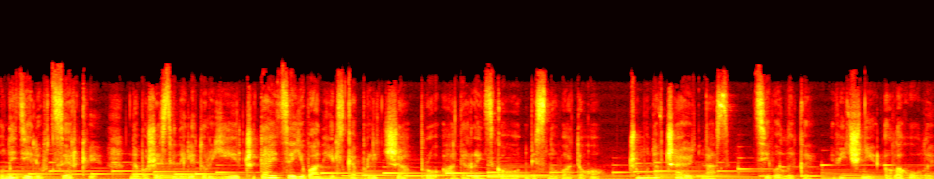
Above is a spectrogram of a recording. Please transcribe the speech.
У неділю в церкві на божественній літургії читається євангельська притча про Гадаринського біснуватого. Чому навчають нас ці великі вічні глаголи?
